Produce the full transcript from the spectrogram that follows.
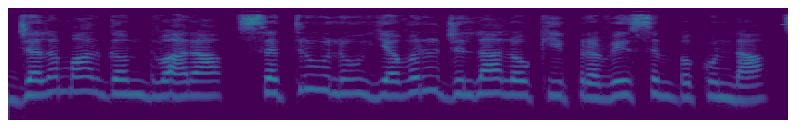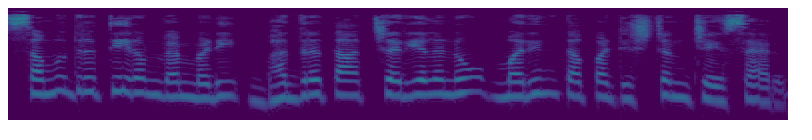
జలమార్గం ద్వారా శత్రువులు ఎవరు జిల్లాలోకి ప్రవేశింపకుండా సముద్రతీరం వెంబడి భద్రతా చర్యలను మరింత పటిష్టం చేశారు.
